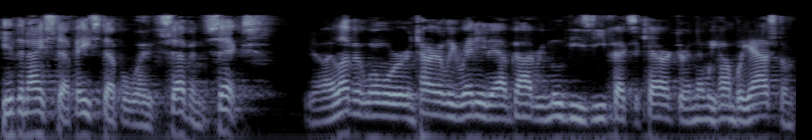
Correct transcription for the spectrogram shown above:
Give the ninth step, eighth step away, seven, six. You know, I love it when we're entirely ready to have God remove these defects of character and then we humbly ask Him,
